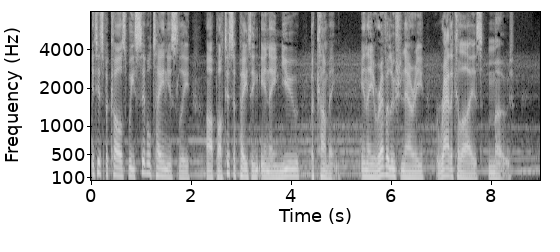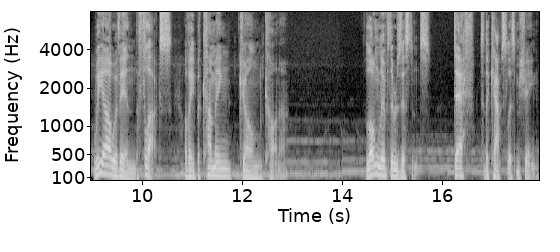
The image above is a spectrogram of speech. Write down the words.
it is because we simultaneously are participating in a new becoming, in a revolutionary radicalized mode. We are within the flux of a becoming John Connor. Long live the resistance. Death to the capitalist machine.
